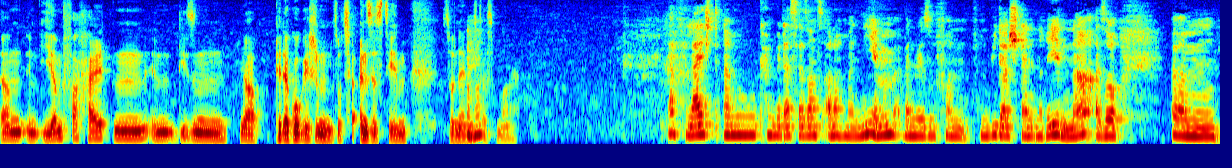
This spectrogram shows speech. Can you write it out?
ähm, in ihrem Verhalten in diesen ja, pädagogischen sozialen Systemen, so nenne mhm. ich das mal. Ja, vielleicht ähm, können wir das ja sonst auch noch mal nehmen, wenn wir so von, von Widerständen reden. Ne? Also ähm,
